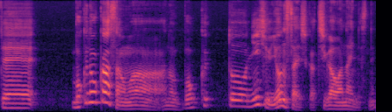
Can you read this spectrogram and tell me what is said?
で僕のお母さんはあの僕と24歳しか違わないんですね。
